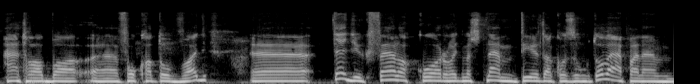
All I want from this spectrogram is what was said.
hát ha abba uh, foghatóbb vagy. Tegyük fel akkor, hogy most nem tiltakozunk tovább, hanem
